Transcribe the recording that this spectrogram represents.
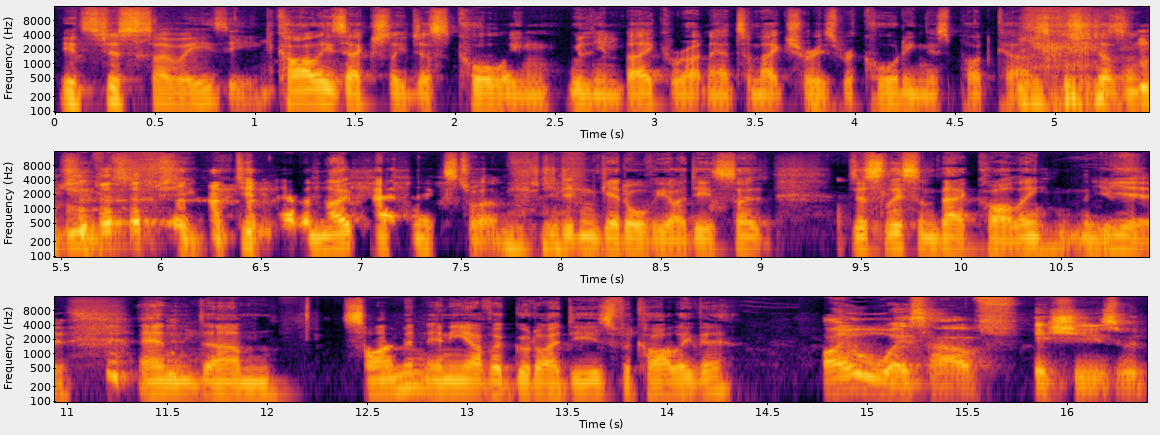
it's just so easy Kylie's actually just calling William Baker right now to make sure he's recording this podcast. She doesn't. She, she didn't have a notepad next to her. She didn't get all the ideas. So just listen back, Kylie. Yes And um, Simon, any other good ideas for Kylie there? I always have issues with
